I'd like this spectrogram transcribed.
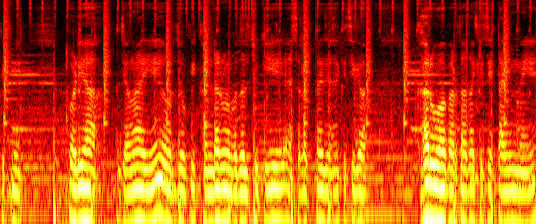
कितनी बढ़िया जगह है ये और जो कि खंडर में बदल चुकी है। ऐसा लगता है जैसे किसी का घर हुआ करता था किसी टाइम में ये।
